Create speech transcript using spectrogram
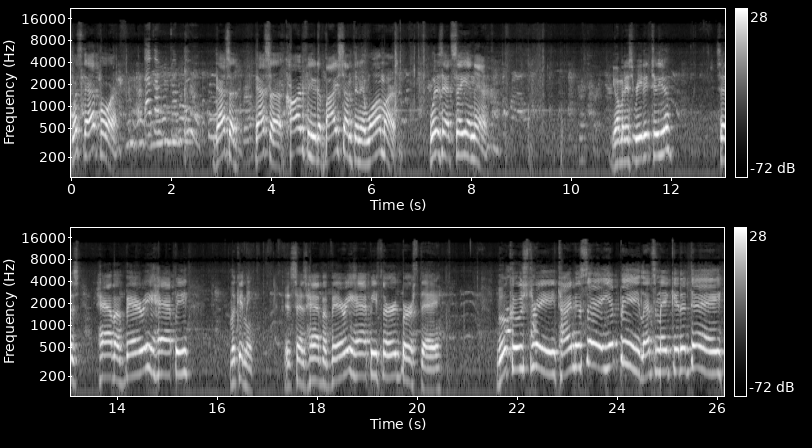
What's that for? That's a. That's a card for you to buy something at Walmart. What does that say in there? You want me to read it to you? It says, "Have a very happy." Look at me. It says, "Have a very happy third birthday." Look who's three. Time to say yippee. Let's make it a day.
